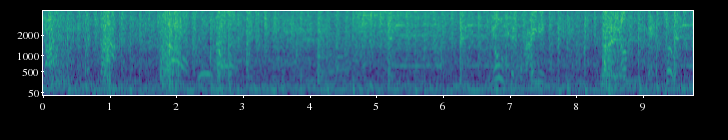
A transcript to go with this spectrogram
Dust to dust. り。よしゲット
